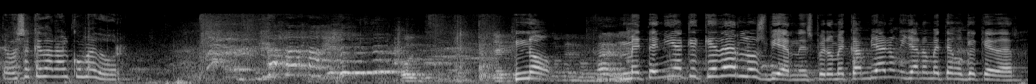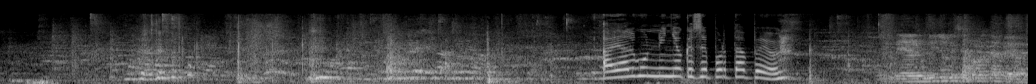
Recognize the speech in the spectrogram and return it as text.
¿Te vas a quedar al comedor? No, me tenía que quedar los viernes, pero me cambiaron y ya no me tengo que quedar. ¿Hay algún niño que se porta peor? El niño que se porta peor.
